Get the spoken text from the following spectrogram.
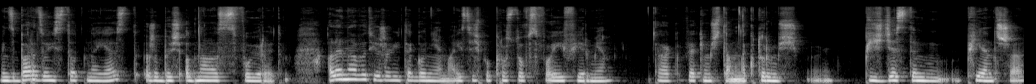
Więc bardzo istotne jest, żebyś odnalazł swój rytm. Ale nawet jeżeli tego nie ma, jesteś po prostu w swojej firmie, tak, w jakimś tam, na którymś piździestym piętrze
